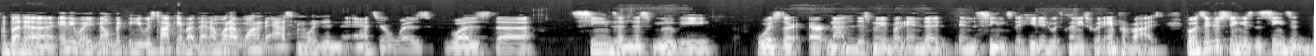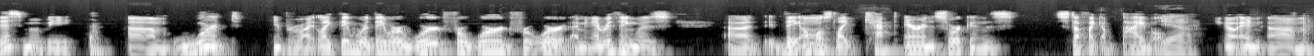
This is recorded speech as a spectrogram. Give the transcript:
but uh, anyway, no. But he was talking about that, and what I wanted to ask him, what he didn't answer was was the scenes in this movie. Was there, or not in this movie, but in the in the scenes that he did with Clint Eastwood, improvised? But what's interesting is the scenes in this movie um, weren't improvised. Like they were, they were word for word for word. I mean, everything was. Uh, they almost like kept Aaron Sorkin's stuff like a Bible Yeah, you know and um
